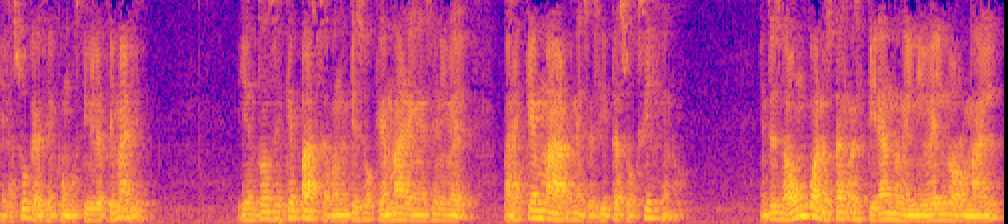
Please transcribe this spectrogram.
El azúcar es el combustible primario. Y entonces, ¿qué pasa cuando empiezo a quemar en ese nivel? Para quemar necesitas oxígeno. Entonces, aun cuando estás respirando en el nivel normal,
